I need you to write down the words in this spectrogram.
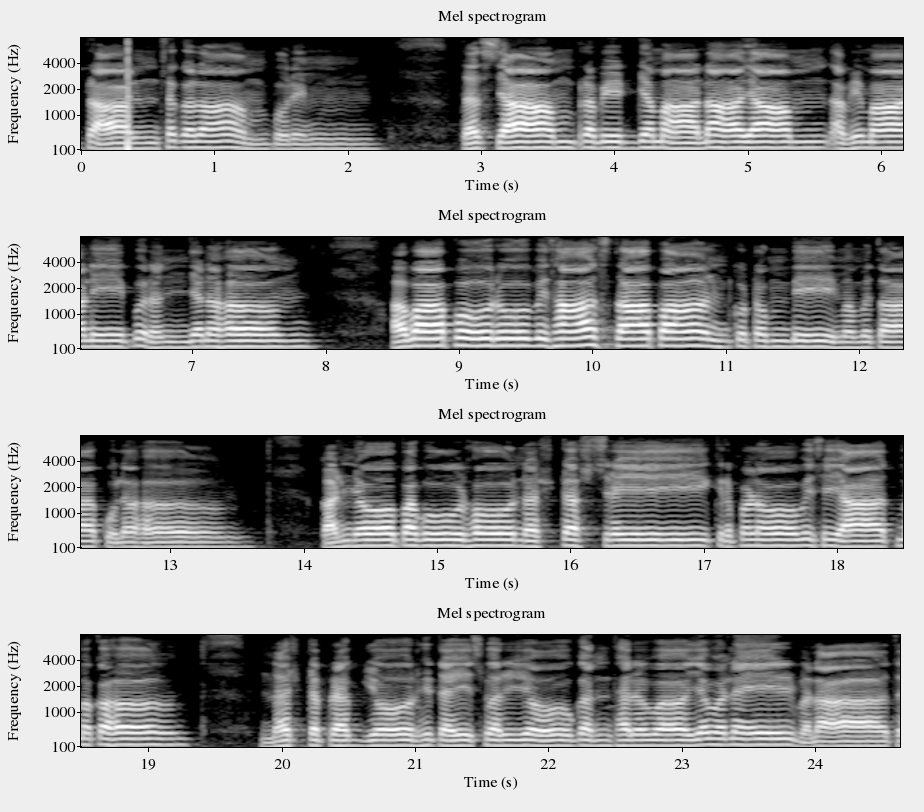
प्रान् सकलां पुरीम् तस्यां प्रपीड्यमानायाम् अभिमानी पुरञ्जनः। अवापोरुविधास्तापान् कुटुम्बी ममताकुलः। कन्योपगूढो नष्टश्रीकृपणो विषयात्मकः। नष्टप्रज्ञो हृतैश्वर्यो गन्धर्वयवनैर्बलात्।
